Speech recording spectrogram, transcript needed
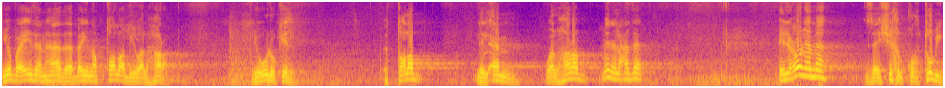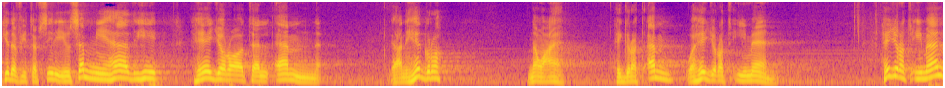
يبقى إذا هذا بين الطلب والهرب. يقولوا كده. الطلب للأمن والهرب من العذاب. العلماء زي الشيخ القرطبي كده في تفسيره يسمي هذه هجرة الأمن. يعني هجرة نوعان هجرة أمن وهجرة إيمان. هجرة إيمان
